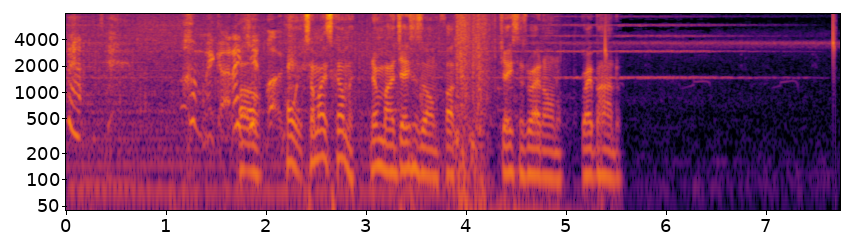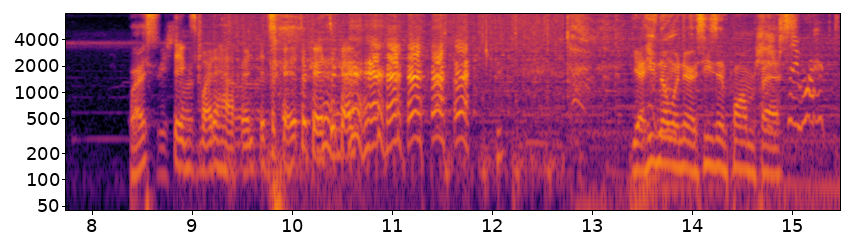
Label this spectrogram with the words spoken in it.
that? Oh my god, I Uh-oh. can't look. Oh, wait, somebody's coming. Never mind, Jason's on. Fuck. Jason's right on him. Right behind him. Bryce? Things might have happened. It's okay. It's okay. It's okay. Yeah, he's nowhere near us. He's in Palmer It Pass. actually worked.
